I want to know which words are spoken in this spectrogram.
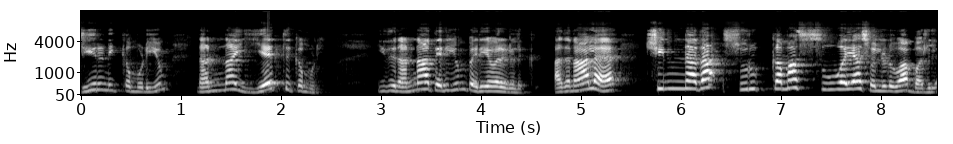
ஜீரணிக்க முடியும் நன்னா ஏத்துக்க முடியும். இது நன்னா தெரியும் பெரியவர்களுக்கு. அதனால சின்னதா சுருக்கமா சுவையா சொல்லிடுவா பதில.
